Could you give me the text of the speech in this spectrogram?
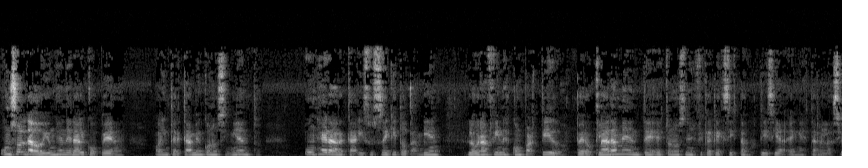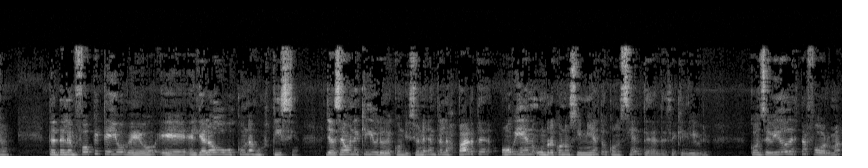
Un soldado y un general cooperan o intercambian conocimiento. Un jerarca y su séquito también logran fines compartidos, pero claramente esto no significa que exista justicia en esta relación. Desde el enfoque que yo veo, eh, el diálogo busca una justicia, ya sea un equilibrio de condiciones entre las partes o bien un reconocimiento consciente del desequilibrio. Concebido de esta forma,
